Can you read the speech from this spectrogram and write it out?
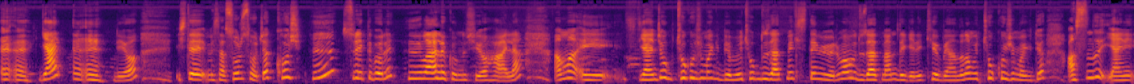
e, e, gel, e, e diyor. İşte mesela soru soracak. Koş, hı? Sürekli böyle hılarla konuşuyor hala. Ama e, yani çok çok hoşuma gidiyor. Böyle çok düzeltmek istemiyorum ama düzeltmem de gerekiyor bir yandan ama çok hoşuma gidiyor. Aslında yani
